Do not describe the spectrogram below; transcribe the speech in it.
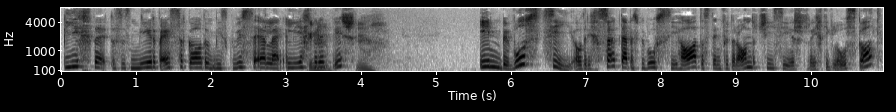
beichten, dass es mir besser geht und mein Gewissen erleichtert genau. ist. Ja. Im Bewusstsein, oder ich sollte eben das Bewusstsein haben, dass dann für den anderen Scheisse erst richtig losgeht.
